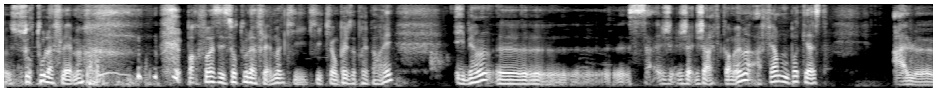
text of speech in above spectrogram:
euh, surtout la flemme. Hein. Parfois, c'est surtout la flemme hein, qui, empêche de préparer. Eh bien, euh, j'arrive quand même à faire mon podcast, à le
